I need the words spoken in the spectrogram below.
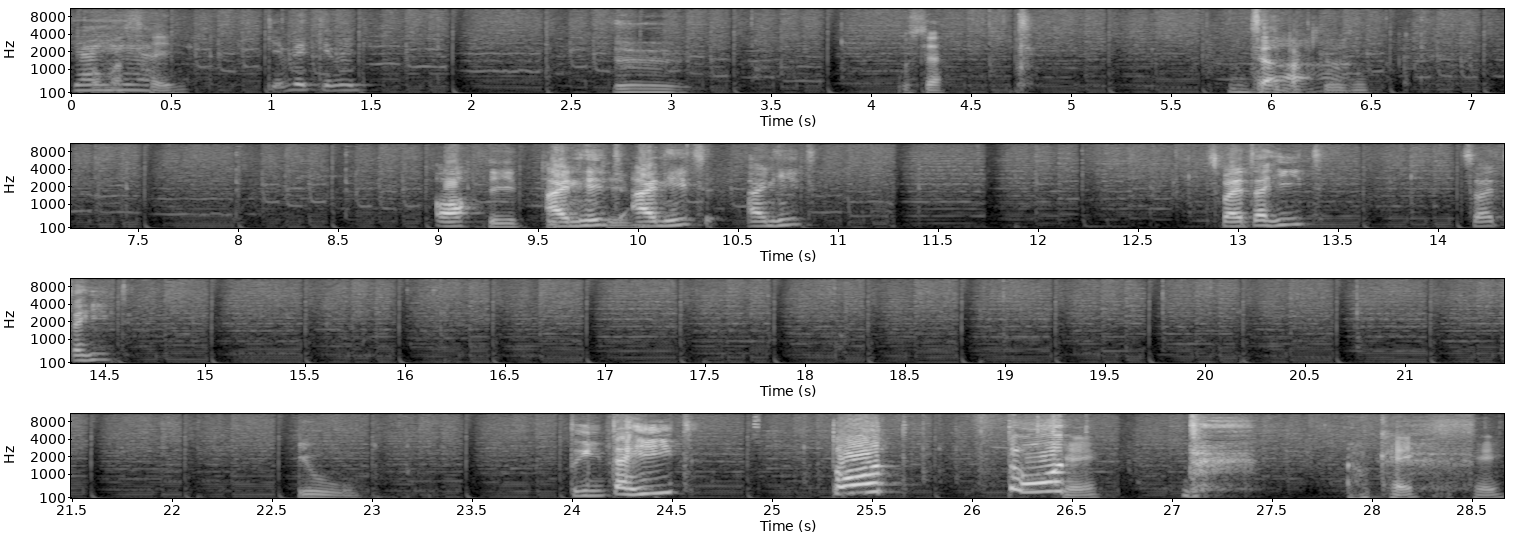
Ja, Oh, ja, ja. hey. Geh weg, geh weg. Wo ist der? Da. Oh, ein Hit, ein Hit, ein Hit. Zweiter Hit. Zweiter Hit. Juhu. Dritter Hit. Tot. Tot. Okay. Okay, okay.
